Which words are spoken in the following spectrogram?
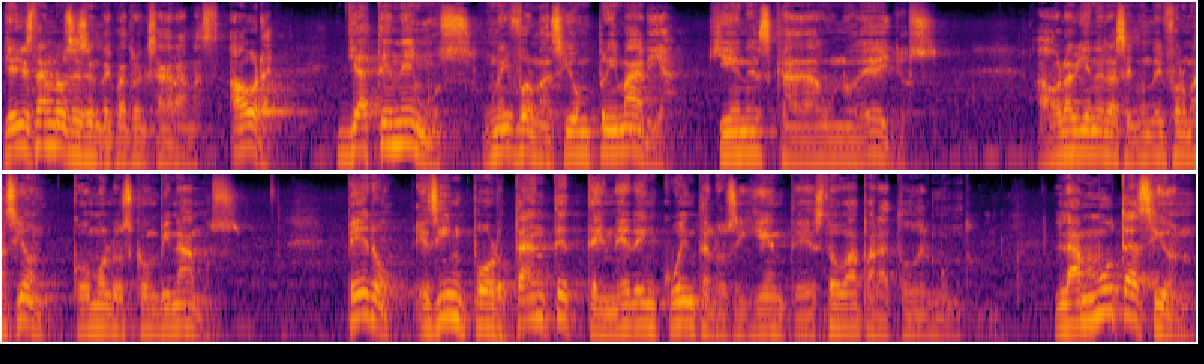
Y ahí están los 64 hexagramas. Ahora, ya tenemos una información primaria, quién es cada uno de ellos. Ahora viene la segunda información, cómo los combinamos. Pero es importante tener en cuenta lo siguiente, esto va para todo el mundo. La mutación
